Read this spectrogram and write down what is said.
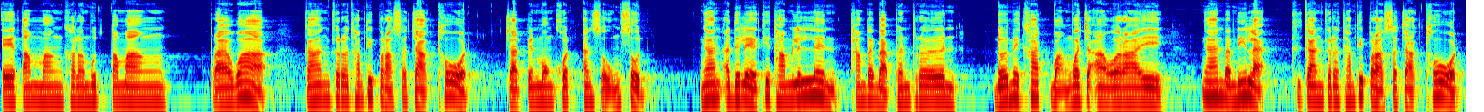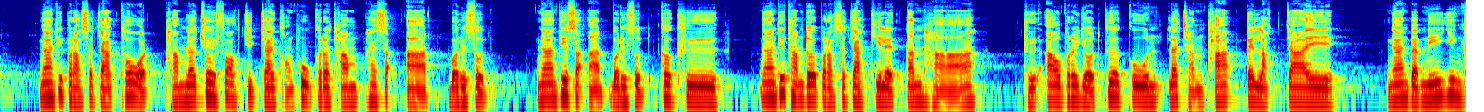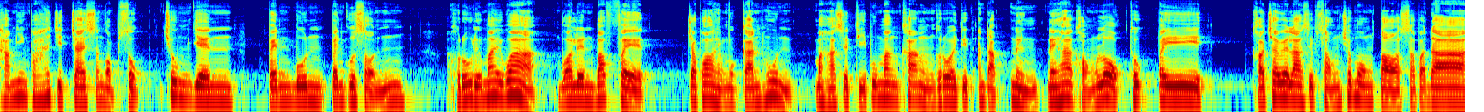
เอตัมมังคารมุตตมัง แปลว่า การกระทำที่ปราศจากโทษ จัดเป็นมงคลอันสูงสุด งานอดิเรกที่ทำเล่นๆทำไปแบบเพลินๆโดยไม่คาดหวังว่าจะเอาอะไร งานแบบนี้แหละ คือการกระทำที่ปราศจากโทษ งานที่ปราศจากโทษทำแล้วช่วยฟอกจิตใจของผู้กระทำให้สะอาดบริสุทธิ์ งานที่สะอาดบริสุทธิ์ก็คือ งานที่ทำโดยปราศจากกิเลสตัณหา ถือเอาประโยชน์เกื้อกูลและฉันทะเป็นหลักใจ งานแบบนี้ยิ่งทำยิ่งพาให้จิตใจสงบสุข ชุ่มเย็น เป็นบุญ เป็นกุศล รู้หรือไม่ว่าวอร์เรนบัฟเฟตเจ้าพ่อแห่งวงการหุ้น มหาเศรษฐีผู้มั่งคั่ง รวยติดอันดับหนึ่งในห้าของโลกทุกปี เขาใช้เวลา 12 ชั่วโมงต่อสัปดาห์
